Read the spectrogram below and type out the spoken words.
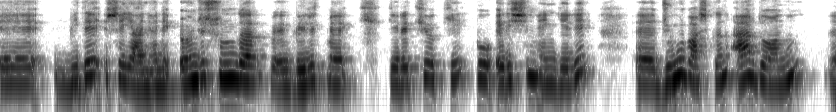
Ee, bir de şey yani hani önce şunu da e, belirtmek gerekiyor ki bu erişim engeli e, Cumhurbaşkanı Erdoğan'ın e,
